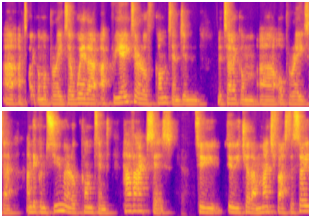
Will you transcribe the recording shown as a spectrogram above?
uh, a telecom operator, whether a creator of content in the telecom uh, operator and the consumer of content have access yeah. to, to each other much faster. So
